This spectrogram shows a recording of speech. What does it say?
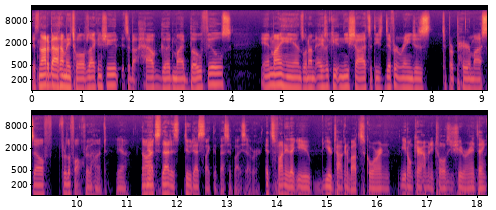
It's not about how many twelves I can shoot. It's about how good my bow feels in my hands when I'm executing these shots at these different ranges to prepare myself for the fall. For the hunt. Yeah. No, that's that is, dude. That's like the best advice ever. It's funny that you you're talking about scoring. You don't care how many twelves you shoot or anything.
